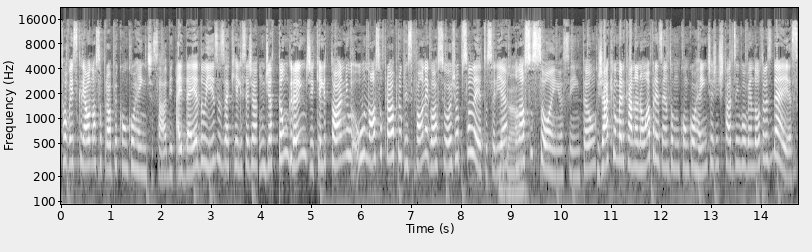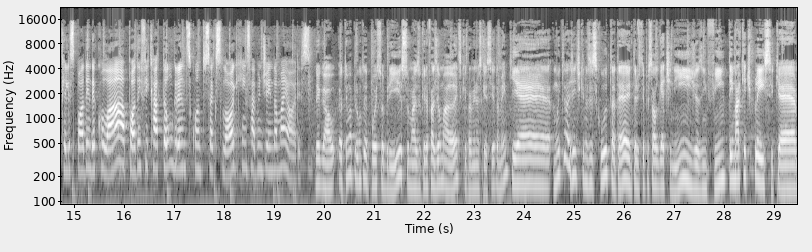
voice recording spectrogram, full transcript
talvez criar o nosso próprio concorrente, sabe? A ideia do ISOS é que ele seja um dia tão grande que ele ele torne o nosso próprio principal negócio hoje obsoleto. Seria Legal. o nosso sonho, assim. Então, já que o mercado não apresenta um concorrente, a gente está desenvolvendo outras ideias, que eles podem decolar, podem ficar tão grandes quanto o Sexlog, quem sabe um dia ainda maiores. Legal. Eu tenho uma pergunta depois sobre isso, mas eu queria fazer uma antes, que para mim não esquecer também, que é muita gente que nos escuta, até entrevistei pessoal do Get Ninjas, enfim, tem marketplace, que é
